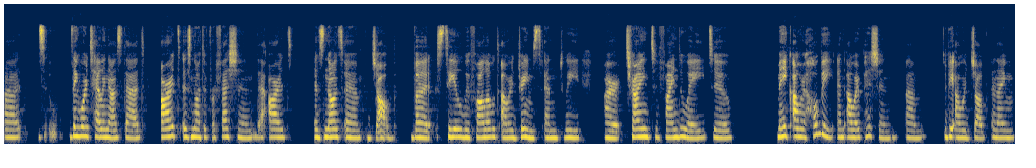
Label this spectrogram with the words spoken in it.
uh, they were telling us that art is not a profession, that art is not a job but still we followed our dreams and we are trying to find a way to make our hobby and our passion um, to be our job and i'm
